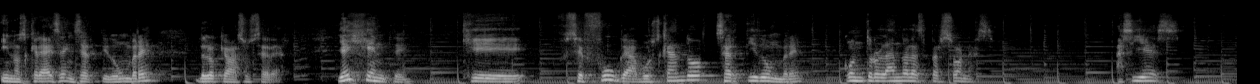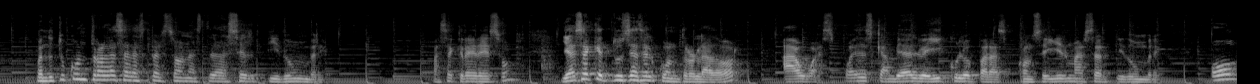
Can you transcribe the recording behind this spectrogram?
y nos crea esa incertidumbre de lo que va a suceder. Y hay gente que se fuga buscando certidumbre, controlando a las personas. Así es. Cuando tú controlas a las personas te da certidumbre. ¿Vas a creer eso? Ya sea que tú seas el controlador aguas, puedes cambiar el vehículo para conseguir más certidumbre. O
